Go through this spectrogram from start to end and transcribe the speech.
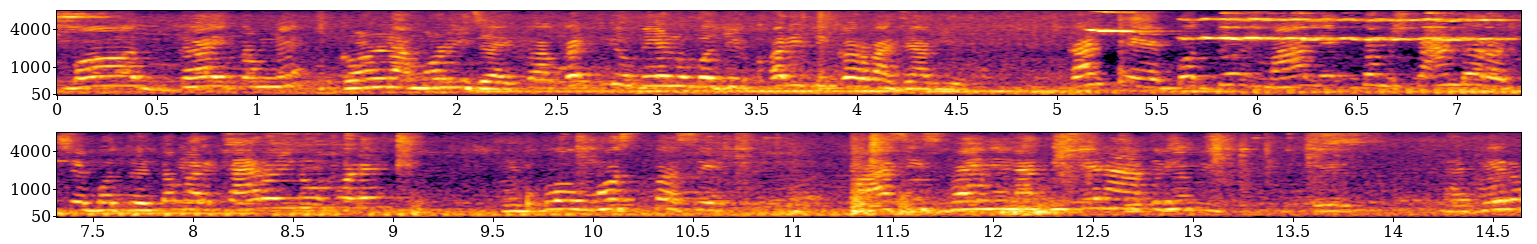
બધાય તમને ઘરણા મળી જાય. તો આ કેટલું બેનું બધું ખરીદી કરવા જ આવ્યું કારણ કે બધો માલ એકદમ સ્ટાન્ડર્ડ જ છે બધો તમારે કારોય ન પડે. બહુ મસ્ત છે. આશીષભાઈને નાખી છે ને આપણી હા, પહેરો.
